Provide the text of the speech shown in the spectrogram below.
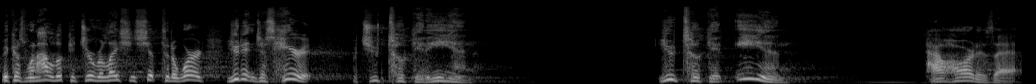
because when I look at your relationship to the word, you didn't just hear it, but you took it in. You took it in. How hard is that?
